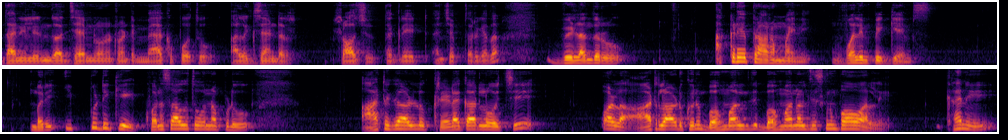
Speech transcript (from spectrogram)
దాని ఎనిమిదో అధ్యాయంలో ఉన్నటువంటి మేకపోతు అలెగ్జాండర్ రాజు ద గ్రేట్ అని చెప్తారు కదా వీళ్ళందరూ అక్కడే ప్రారంభమైనవి ఒలింపిక్ గేమ్స్. మరి ఇప్పటికీ కొనసాగుతూ ఉన్నప్పుడు ఆటగాళ్ళు క్రీడాకారులు వచ్చి వాళ్ళ ఆటలు ఆడుకుని బహుమానాలు బహుమానాలు తీసుకుని పోవాలి. కానీ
